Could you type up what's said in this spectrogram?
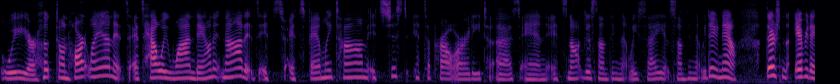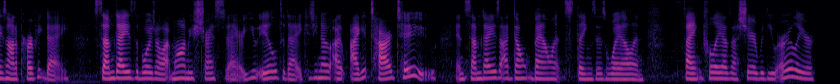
we are hooked on Heartland. It's it's how we wind down at night. It's it's it's family time. It's just it's a priority to us, and it's not just something that we say. It's something that we do. Now, there's every day's not a perfect day. Some days the boys are like, "Mom, you're stressed today. Are you ill today?" Because you know I, I get tired too, and some days I don't balance things as well. And thankfully, as I shared with you earlier,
